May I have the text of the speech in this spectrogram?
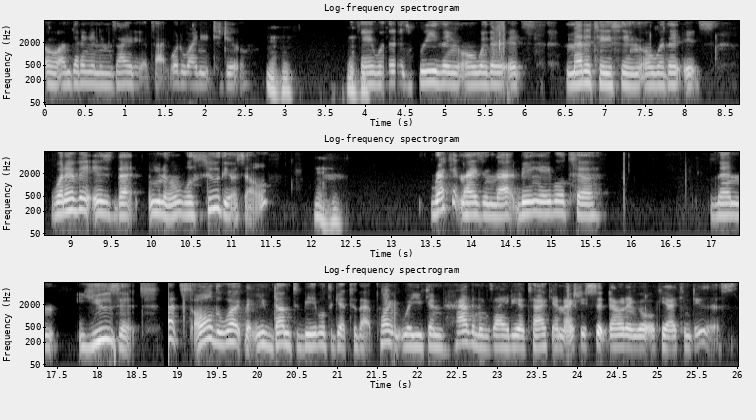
oh, I'm getting an anxiety attack. What do I need to do? hmm Okay, whether it's breathing or whether it's meditating or whether it's whatever it is that you know will soothe yourself. hmm Recognizing that, being able to then use it. That's all the work that you've done to be able to get to that point where you can have an anxiety attack and actually sit down and go, okay, I can do this.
